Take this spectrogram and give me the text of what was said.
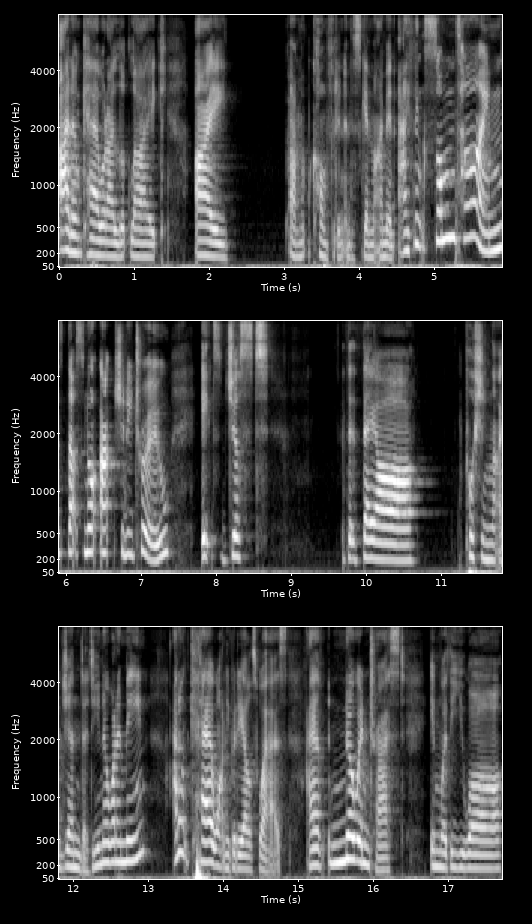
I don't care what I look like. I am confident in the skin that I'm in. I think sometimes that's not actually true. It's just that they are pushing that agenda. Do you know what I mean? I don't care what anybody else wears. I have no interest in whether you are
